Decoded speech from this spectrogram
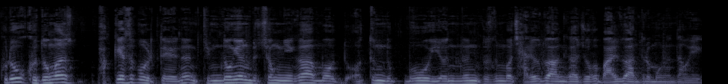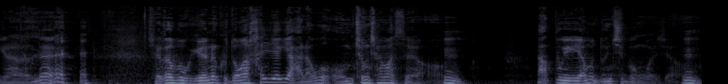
그리고 그동안 밖에서 볼 때는 김동현 부총리가 뭐 어떤 모 의원은 무슨 뭐 자료도 안 가지고 말도 안 들어먹는다고 얘기를 하는데 제가 보기에는 그동안 할 얘기 안 하고 엄청 참았어요. 음. 나쁘게 얘기하면 눈치 본 거죠. 음.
